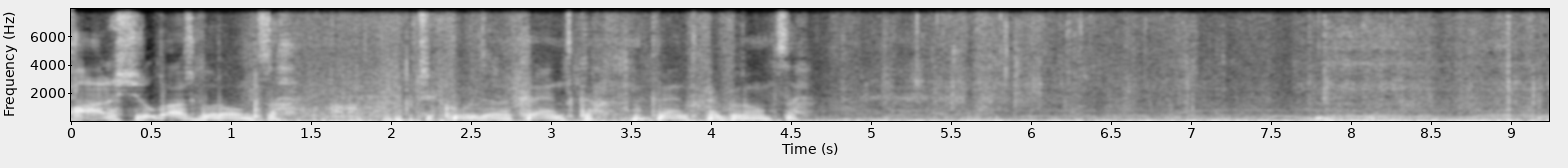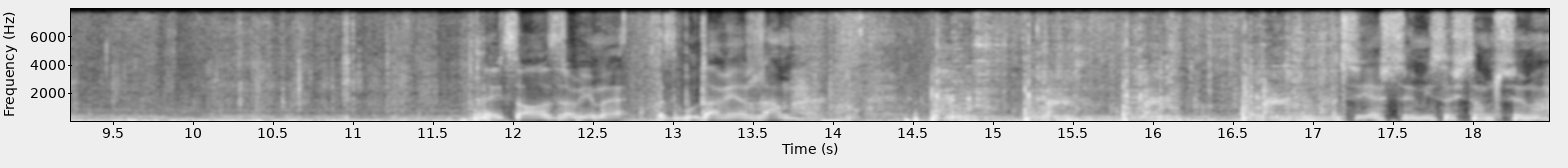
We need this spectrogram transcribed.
Ale śruba aż gorąca. Czy kurde, nakrętka. Nakrętka gorąca. No i co, zrobimy? Z buta wjeżdżam? Czy jeszcze mi coś tam trzyma?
